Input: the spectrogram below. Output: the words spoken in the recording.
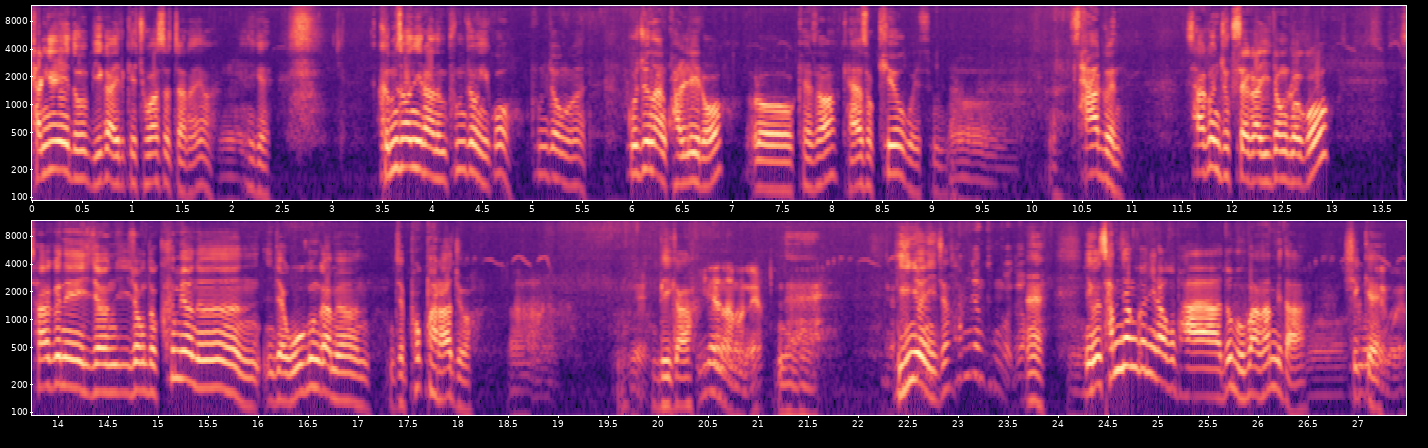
작년에도 미가 이렇게 좋았었잖아요. 이게 금선이라는 품종이고 품종은 꾸준한 관리로 이렇게 해서 계속 키우고 있습니다. 사근 사근 죽새가 이 정도고 사근에 이, 정- 이 정도 크면은 이제 5근 가면 이제 폭발하죠. 아, 예. 미가 1년 남았네요. 네 2년이죠. 3년 큰 거죠. 예. 이건 3년근이라고 봐도 무방합니다. 어, 쉽게. 된 거예요?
